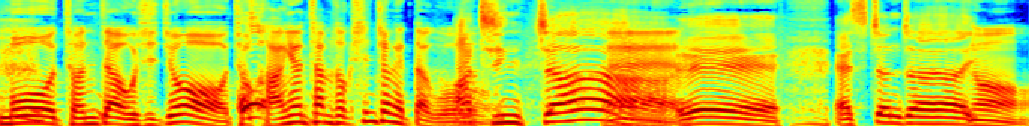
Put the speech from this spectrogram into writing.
모 전자 오시죠? 저 강연 참석 신청했다고. 어? 아, 진짜? 네. 예. S전자도 어.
